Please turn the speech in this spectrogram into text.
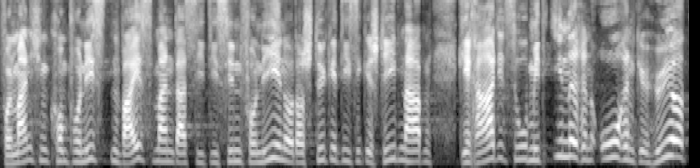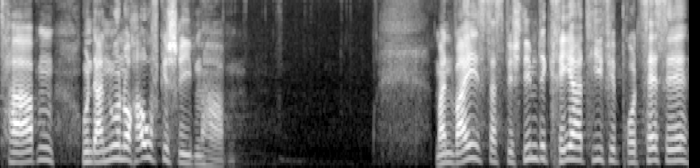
Von manchen Komponisten weiß man, dass sie die Sinfonien oder Stücke, die sie geschrieben haben, geradezu mit inneren Ohren gehört haben und dann nur noch aufgeschrieben haben. Man weiß, dass bestimmte kreative Prozesse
